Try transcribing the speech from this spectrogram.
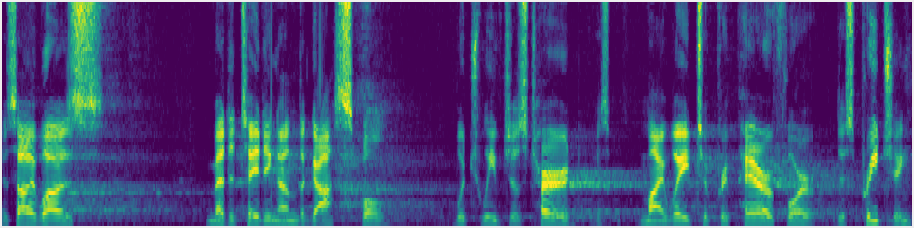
As I was meditating on the gospel, which we've just heard, as my way to prepare for this preaching,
